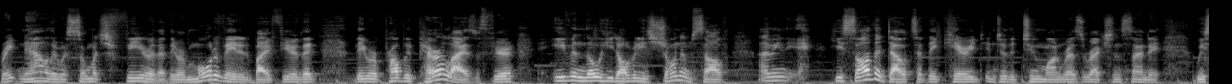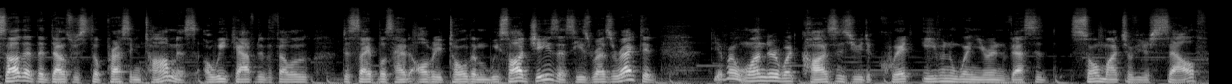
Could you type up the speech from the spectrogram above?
right now there was so much fear, that they were motivated by fear, that they were probably paralyzed with fear, even though he'd already shown himself. I mean, he saw the doubts that they carried into the tomb on Resurrection Sunday. We saw that the doubts were still pressing Thomas a week after the fellow disciples had already told him, We saw Jesus, he's resurrected. Do you ever wonder what causes you to quit even when you're invested so much of yourself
